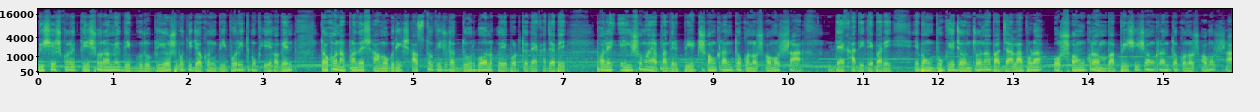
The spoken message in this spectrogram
বিশেষ করে তেসরামে দেবগুরু বৃহস্পতি যখন বিপরীতমুখী হবেন, তখন আপনাদের সামগ্রিক স্বাস্থ্য কিছুটা দুর্বল হয়ে পড়তে দেখা যাবে। ফলে এই সময় আপনাদের পেট সংক্রান্ত কোনো সমস্যা দেখা দিতে পারে এবং বুকে যন্ত্রণা বা জ্বালাপোড়া ও সংক্রম বা পেশি সংক্রান্ত কোনো সমস্যা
